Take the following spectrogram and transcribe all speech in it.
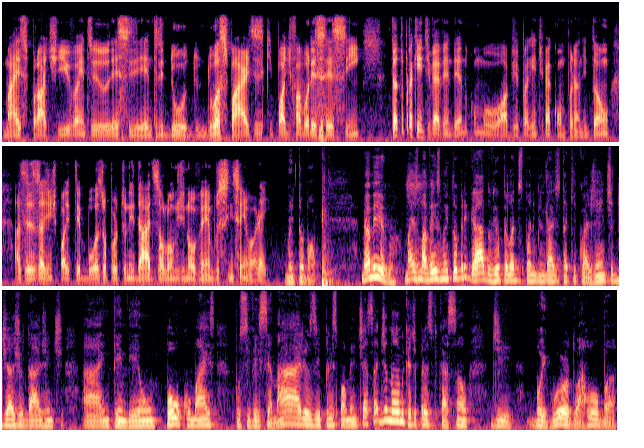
mais proativa entre, esse, entre du, duas partes que pode favorecer sim tanto para quem estiver vendendo como óbvio para quem estiver comprando. Então, às vezes a gente pode ter boas oportunidades ao longo de novembro, sim, senhor. Aí. Muito bom. Meu amigo, mais uma vez muito obrigado, viu, pela disponibilidade de estar aqui com a gente, de ajudar a gente a entender um pouco mais possíveis cenários e principalmente essa dinâmica de precificação de boi gordo, arroba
